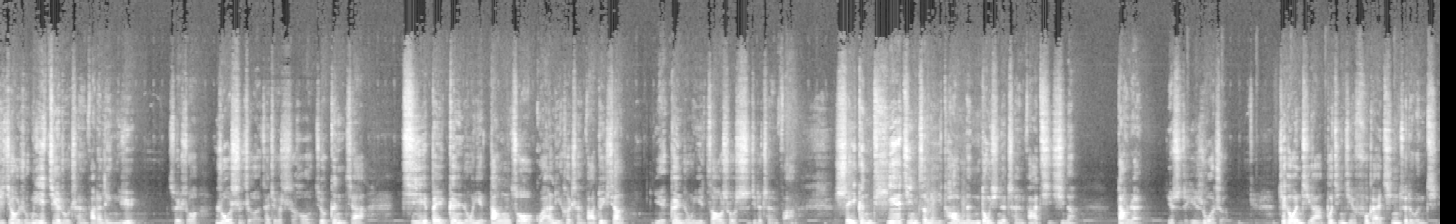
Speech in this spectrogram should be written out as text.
比较容易介入惩罚的领域。所以说，弱势者在这个时候就更加既被更容易当做管理和惩罚对象，也更容易遭受实际的惩罚。谁更贴近这么一套能动性的惩罚体系呢？当然也是这些弱者。这个问题啊，不仅仅覆盖轻罪的问题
